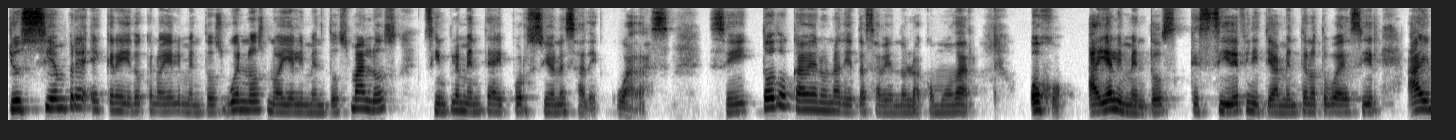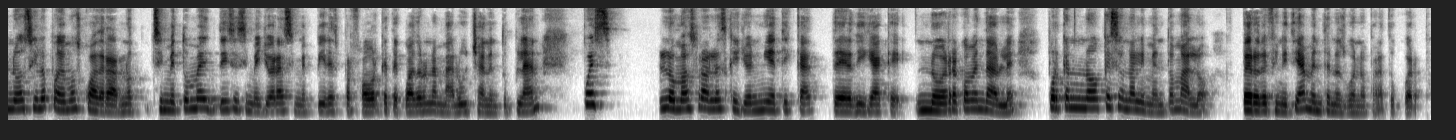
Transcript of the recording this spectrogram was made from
Yo siempre he creído que no hay alimentos buenos, no hay alimentos malos, simplemente hay porciones adecuadas. ¿sí? Todo cabe en una dieta sabiéndolo acomodar. Ojo, hay alimentos que sí definitivamente no te voy a decir, ay, no, sí lo podemos cuadrar. No, si me, tú me dices, si me lloras, si me pides, por favor, que te cuadre una maruchan en tu plan, pues lo más probable es que yo en mi ética te diga que no es recomendable, porque no que sea un alimento malo, pero definitivamente no es bueno para tu cuerpo.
